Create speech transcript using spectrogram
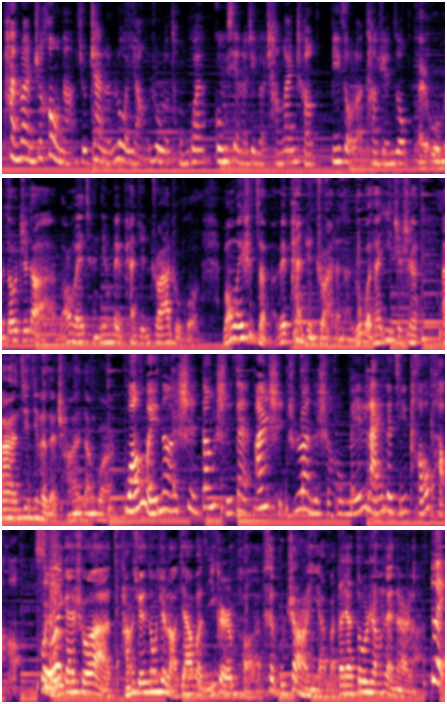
叛乱之后呢，就占了洛阳，入了潼关，攻陷了这个长安城，逼走了唐玄宗。哎，我们都知道啊，王维曾经被叛军抓住过。王维是怎么被叛军抓的呢？如果他一直是安安静静的在长安当官，王维呢是当时在安史之乱的时候没来得及逃跑，或者应该说啊，唐玄宗这老家伙一个人跑了，特不仗义啊，把大家都扔在那儿了。对，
